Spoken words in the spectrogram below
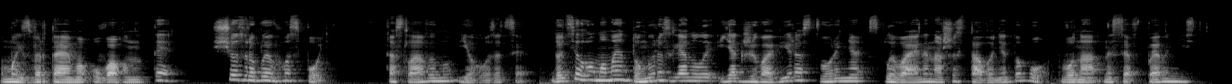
Ми звертаємо увагу на те, що зробив Господь, та славимо Його за це. До цього моменту ми розглянули, як жива віра створення спливає на наше ставлення до Бога. Вона несе впевненість,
